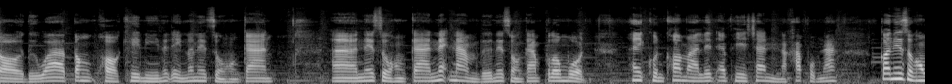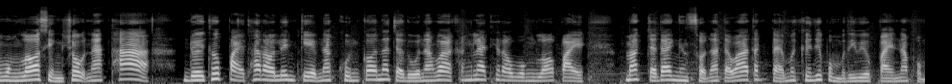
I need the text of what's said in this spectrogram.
ต่อหรือว่าต้องพอแค่นี้นั่นเองนะในส่วนของการในส่วนของการแนะนำหรือในส่วนการโปรโมทให้คนเข้ามาเล่นแอปพลิเคชันนะครับผมนะก็ในส่วนของวงล้อเสียงโชคนะ ถ้าโดยทั่วไปถ้าเราเล่นเกมนะคุณก็น่าจะรู้นะว่าครั้งแรกที่เราวงล้อไป มักจะได้เงินสดนะแต่ว่าตั้งแต่เมื่อคืนที่ผมรีวิวไปนะผม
